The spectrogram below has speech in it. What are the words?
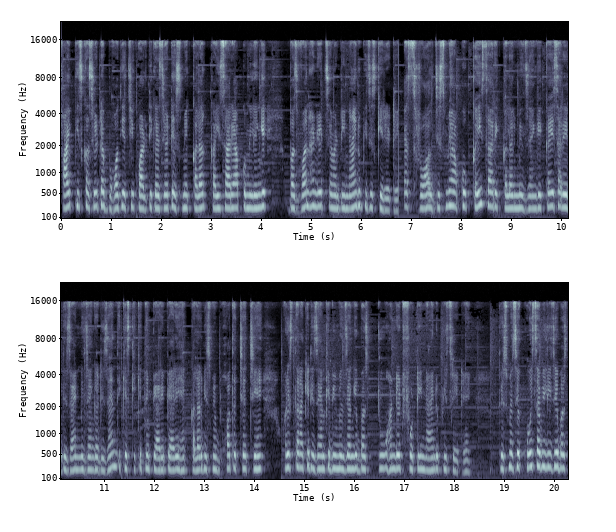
फाइव पीस का सेट है, बहुत ही अच्छी क्वालिटी का सेट है। इसमें कलर कई सारे आपको मिलेंगे। बस one hundred seventy nine rupees इसके रेट है। एस रॉल जिसमें आपको कई सारे कलर मिल जाएँगे, कई सारे डिज़ाइन मिल जाएँगे। डिज़ाइन देखिए, इसके कितने प्यारे प्यारे हैं। कलर भी इसमें बहुत अच्छे अच्छे हैं और इस तरह के डिज़ाइन के भी मिल जाएँगे। बस two hundred forty nine rupees rate है। तो इसमें से कोई सा भी लीजिए, बस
